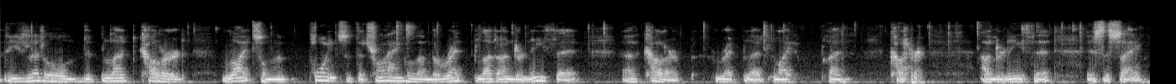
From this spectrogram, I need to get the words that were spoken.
these little the blood-colored lights on the points of the triangle and the red blood underneath it, uh, color red blood, light blood color underneath it is the same.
